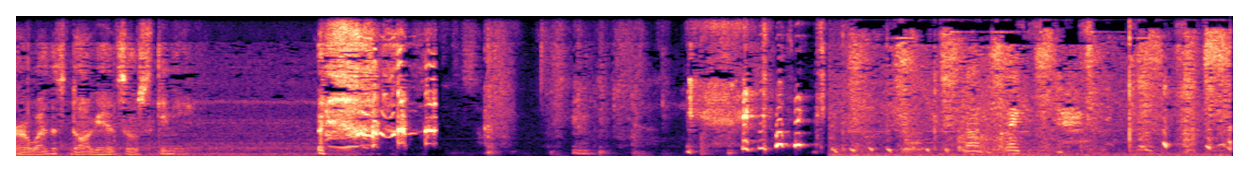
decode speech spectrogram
Bro, why this dog head so skinny? Done. Thank you.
